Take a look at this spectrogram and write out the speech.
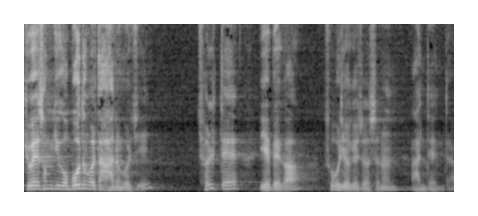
교회 섬기고 모든 걸 다 하는 거지. 절대 예배가 소홀히 여겨져서는 안 된다.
